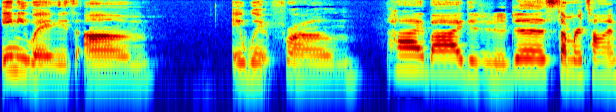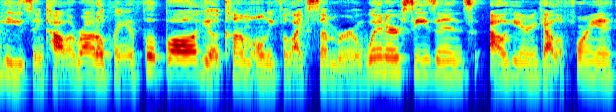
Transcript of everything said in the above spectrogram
anyways, um, it went from hi bye da da da summertime he's in colorado playing football. He'll come only for like summer and winter seasons out here in california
